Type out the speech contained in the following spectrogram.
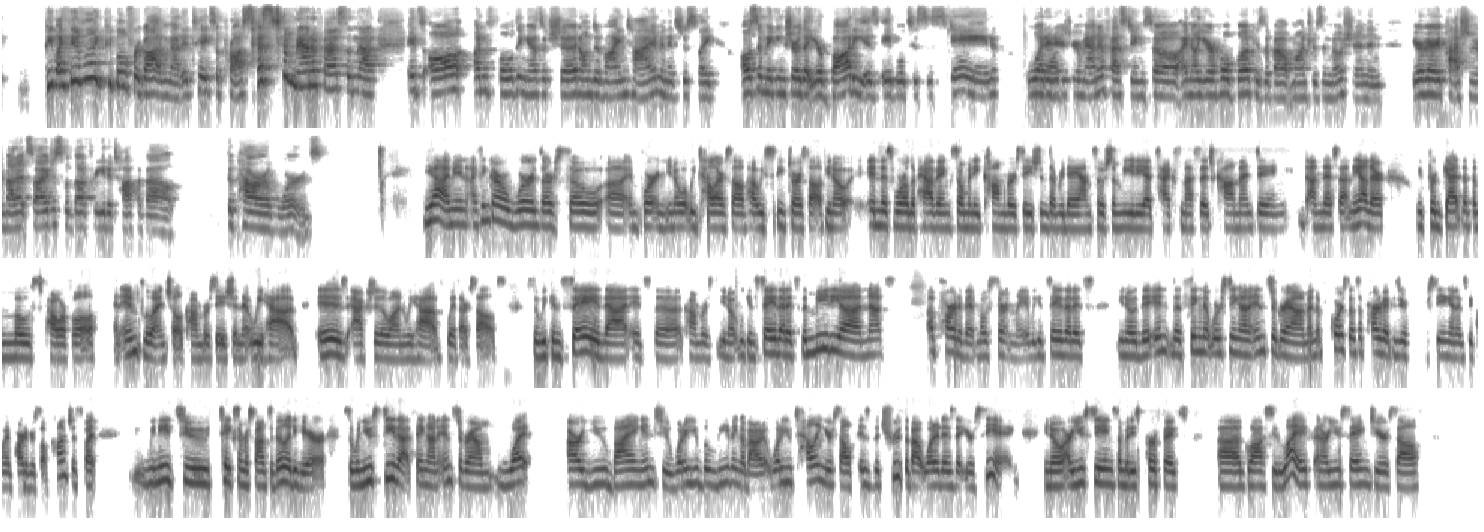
people i feel like people have forgotten that it takes a process to manifest and that it's all unfolding as it should on divine time and it's just like also making sure that your body is able to sustain what yeah. it is you're manifesting. So I know your whole book is about mantras in motion and you're very passionate about it. So I just would love for you to talk about the power of words. Yeah, I mean, I think our words are so uh, important. You know, what we tell ourselves, how we speak to ourselves. You know, in this world of having so many conversations every day on social media, text message, commenting on this, that, and the other, we forget that the most powerful and influential conversation that we have is actually the one we have with ourselves. So we can say that it's the converse you know we can say that it's the media and that's a part of it most certainly. We could say that it's you know the in the thing that we're seeing on instagram and of course that's a part of it because you're seeing it and it's becoming part of your self-conscious but we need to take some responsibility here. So when you see that thing on instagram what are you buying into? What are you believing about it? What are you telling yourself is the truth about what it is that you're seeing? You know, are you seeing somebody's perfect, uh, glossy life? And are you saying to yourself,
